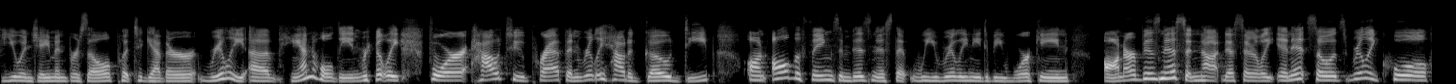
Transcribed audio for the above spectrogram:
You and Jamin Brazil put together really a hand holding, really, for how to prep and really how to go deep on all the things in business that we really need to be working on our business and not necessarily in it. So it's really cool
